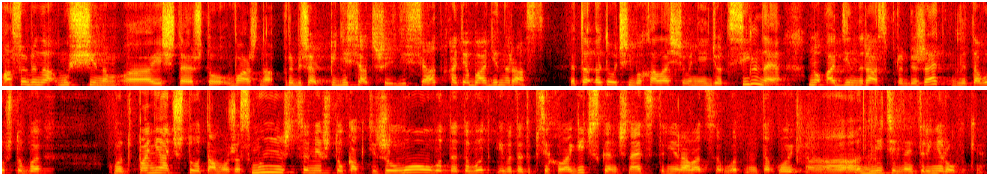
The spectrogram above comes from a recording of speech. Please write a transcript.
Особенно мужчинам, а, я считаю, что важно пробежать 50-60 хотя бы один раз. Это, это очень выхолащивание идет сильное, но один раз пробежать для того, чтобы вот понять, что там уже с мышцами, что как тяжело, вот это вот, и вот это психологическое начинается тренироваться вот на такой э, длительной тренировке.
